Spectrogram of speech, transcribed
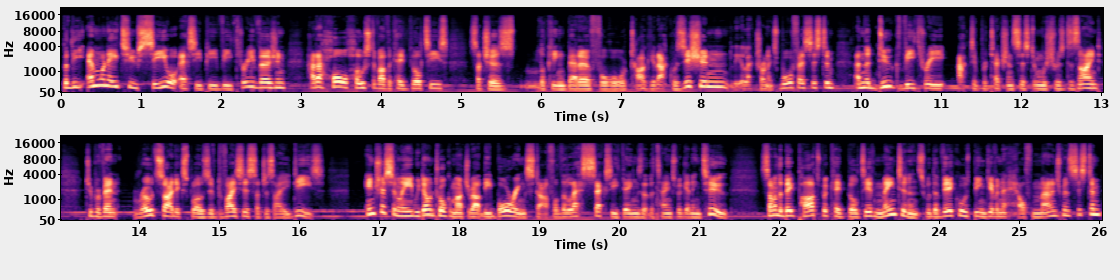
but the M1A2C or SEP V3 version had a whole host of other capabilities, such as looking better for target acquisition, the electronics warfare system, and the Duke V3 active protection system, which was designed to prevent roadside explosive devices such as IEDs. Interestingly, we don't talk much about the boring stuff or the less sexy things that the tanks were getting too. Some of the big parts were capability of maintenance, with the vehicles being given a health management system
